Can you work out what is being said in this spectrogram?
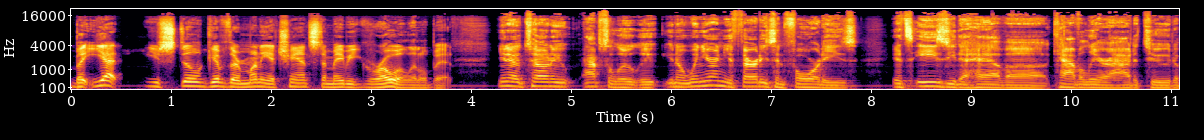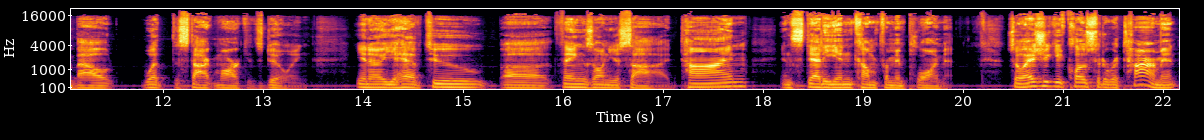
but yet you still give their money a chance to maybe grow a little bit? You know, Tony, absolutely. You know, when you're in your 30s and 40s, it's easy to have a cavalier attitude about what the stock market's doing. You know, you have two uh, things on your side time and steady income from employment. So as you get closer to retirement,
